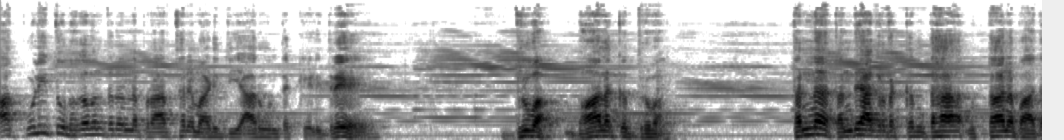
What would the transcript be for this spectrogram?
ಆ ಕುಳಿತು ಭಗವಂತನನ್ನ ಪ್ರಾರ್ಥನೆ ಮಾಡಿದ್ದು ಯಾರು ಅಂತ ಕೇಳಿದ್ರೆ ಧ್ರುವ, ಬಾಲಕ ಧ್ರುವ. ತನ್ನ ತಂದೆ ಆಗಿರತಕ್ಕಂತಹ ಉತ್ಥಾನಪಾದ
